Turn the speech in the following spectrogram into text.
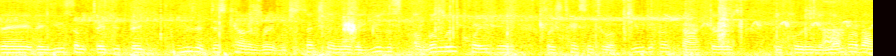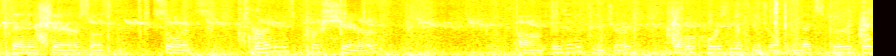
They they use some they they use a discounted rate, which essentially means they use a little equation which takes into a few different factors, including the number of outstanding shares. So it's so it's earnings per share um, into the future, several quarters in the future, over the next three or four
